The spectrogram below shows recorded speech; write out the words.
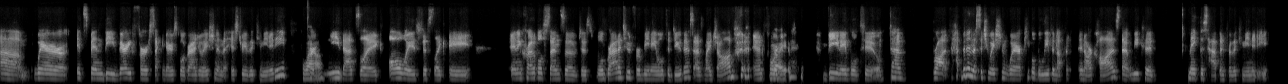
um, where it's been the very first secondary school graduation in the history of the community. Wow. For me, that's like always just like a an incredible sense of just well gratitude for being able to do this as my job and for right. being able to to have brought been in a situation where people believed enough in our cause that we could make this happen for the community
